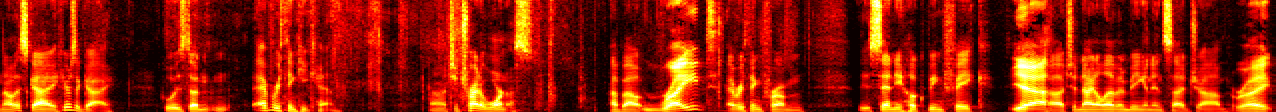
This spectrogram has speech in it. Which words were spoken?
Now this guy, here's a guy who has done everything he can uh, to try to warn us about Right? everything from Sandy Hook being fake Yeah. uh, to 9/11 being an inside job, right.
